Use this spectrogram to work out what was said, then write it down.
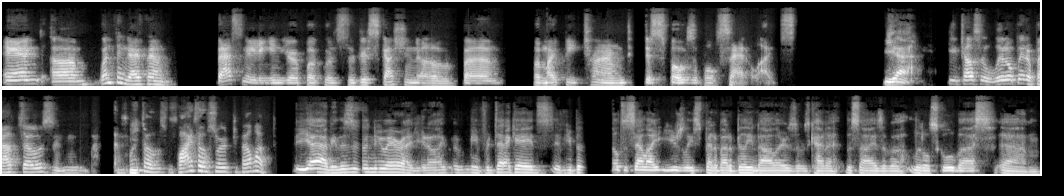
And um, one thing that I found fascinating in your book was the discussion of um, what might be termed disposable satellites. Yeah. Can you tell us a little bit about those and, and what those why those were developed? Yeah, I mean, this is a new era. You know, I, I mean, for decades, if you build built a satellite usually spent about a billion dollars. It was kind of the size of a little school bus. Um,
